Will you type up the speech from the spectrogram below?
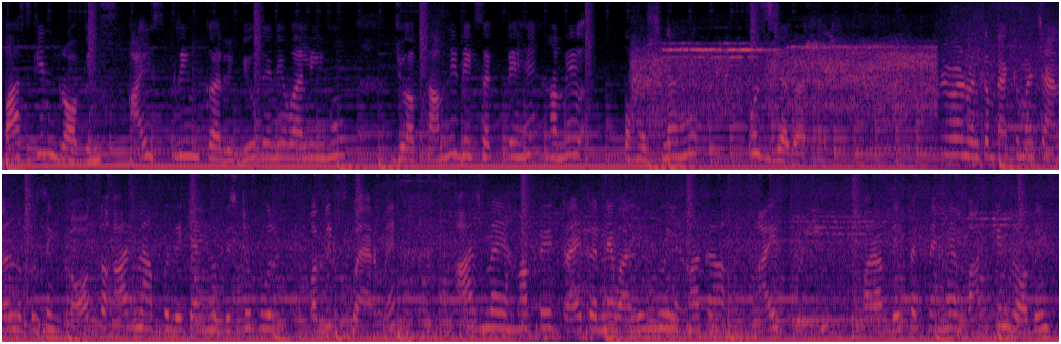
बास्किन रॉबिन्स आइसक्रीम का रिव्यू देने वाली हूँ। जो आप सामने देख सकते हैं, हमें पहुँचना है उस जगह तक। Welcome back to my channel Nupur Singh blog तो आज मैं आपको लेके आई हूँ बिस्टोपुर पब्लिक स्क्वायर में। आज मैं यहाँ पे ट्राई करने वाली हूँ यहाँ का आइसक्रीम और आप देख सकते हैं बास्किन रॉबिन्स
